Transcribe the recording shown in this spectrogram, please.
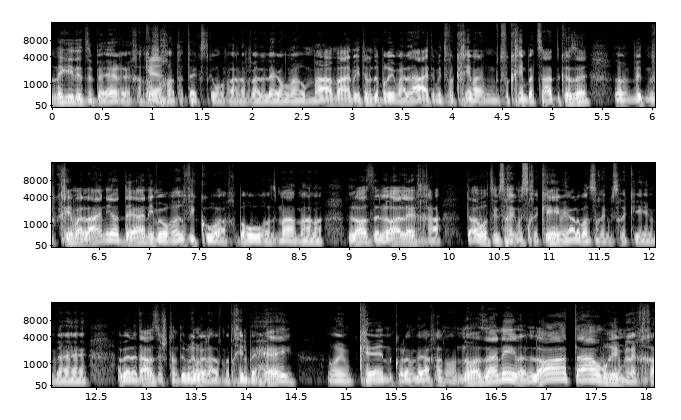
נגיד את זה בערך, אני כן. לא זוכר את הטקסט כמובן, אבל אה, הוא אומר, מה, מה, מי אתם מדברים עליי? אתם מתווכחים, מתווכחים בצד כזה? לא, מתווכחים עליי, אני יודע, אני מעורר ויכוח, ברור, אז מה, מה, מה? לא, זה לא עליך. טוב, רוצים לשחק משחקים? יאללה, בוא נשחק משחקים. אה, הבן אדם הזה שאתם מדברים עליו מתחיל בהיי? אומרים, כן, כולם ביחד? נו, אז אני, לא אתה אומרים לך.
